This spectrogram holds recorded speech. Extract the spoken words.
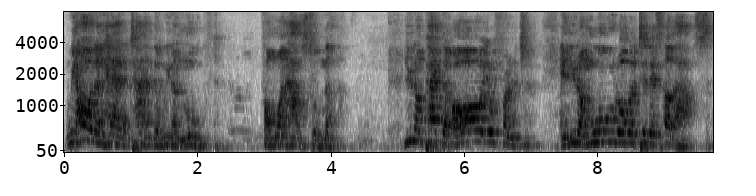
We all done had a time that we done moved from one house to another. You done packed up all your furniture and you done moved over to this other house.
